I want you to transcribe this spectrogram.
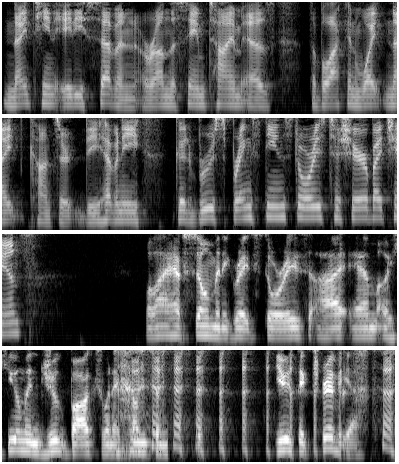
1987, around the same time as the Black and White Night concert. Do you have any good Bruce Springsteen stories to share by chance? Well, I have so many great stories. I am a human jukebox when it comes to music trivia.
